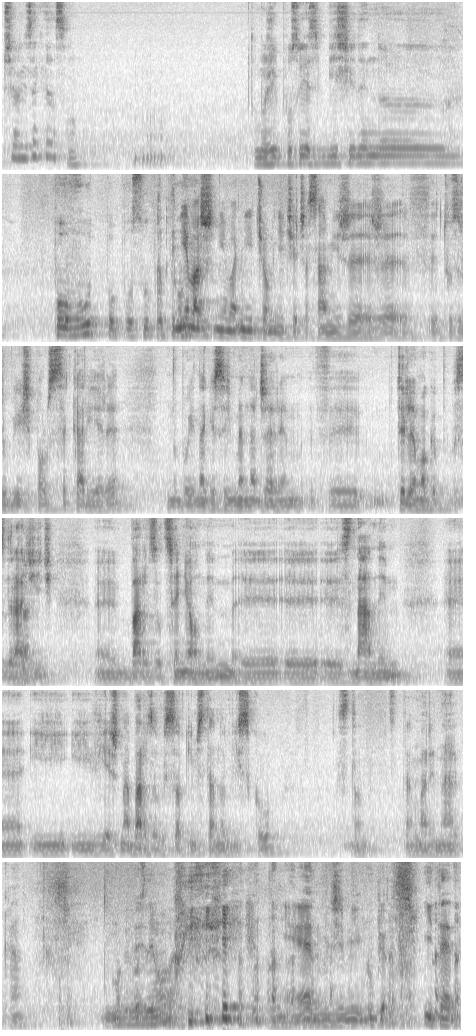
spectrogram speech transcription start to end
Przyjechali za kasą. To może po prostu jest jeden e, powód po prostu. A ty nie kątem- masz, nie, ma, nie ciągniecie czasami, że, że w, tu zrobiłeś w Polsce karierę, no bo jednak jesteś menadżerem, w, tyle mogę zdradzić, e, bardzo cenionym, e, e, e, znanym e, i, i wiesz, na bardzo wysokim stanowisku, stąd ta marynarka. Mogę go zdejmować. Nie, będzie mi głupio. I ten,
